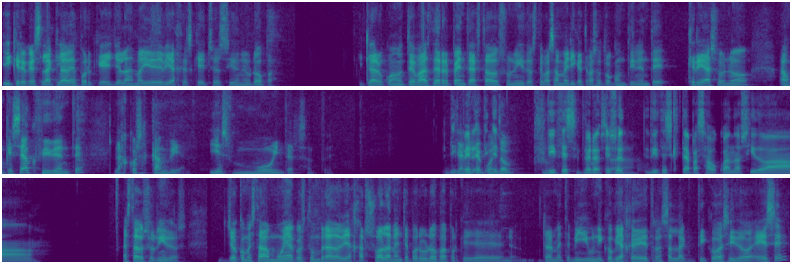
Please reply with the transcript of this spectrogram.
y creo que es la clave porque yo la mayoría de viajes que he hecho he sido en Europa. Y claro, cuando te vas de repente a Estados Unidos, te vas a América, te vas a otro continente, creas o no, aunque sea Occidente, las cosas cambian. Y es muy interesante. Y Pero, te cuento, eh, dices, si te pero eso a- dices que te ha pasado cuando has ido a. a Estados Unidos. Yo como estaba muy acostumbrado a viajar solamente por Europa, porque eh, realmente mi único viaje transatlántico ha sido ese,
